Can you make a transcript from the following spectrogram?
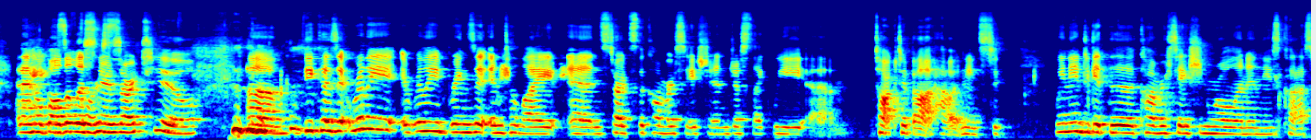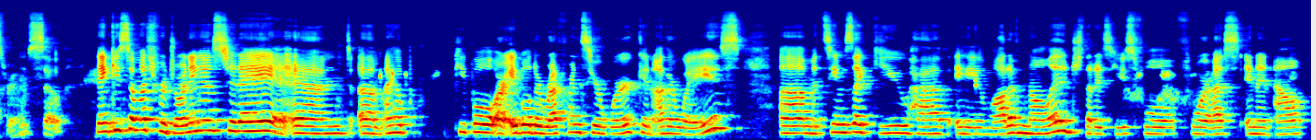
and I hope all the listeners are too, um, because it really it really brings it into light and starts the conversation, just like we um, talked about how it needs to. We need to get the conversation rolling in these classrooms. So thank you so much for joining us today, and um, I hope people are able to reference your work in other ways. Um, it seems like you have a lot of knowledge that is useful for us in and out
